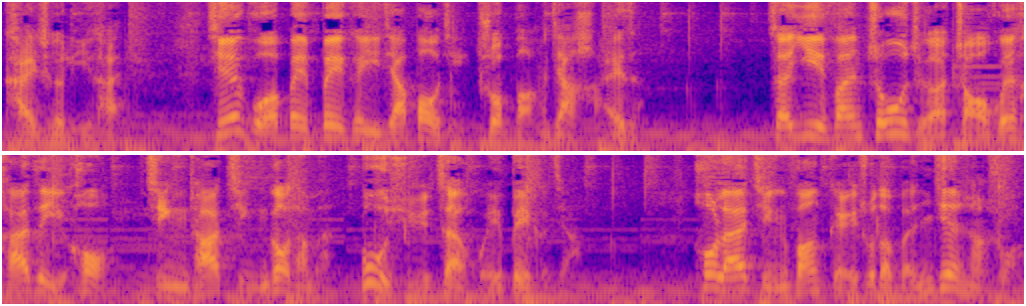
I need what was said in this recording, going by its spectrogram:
开车离开，结果被贝克一家报警说绑架孩子。在一番周折找回孩子以后，警察警告他们不许再回贝克家。后来警方给出的文件上说，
